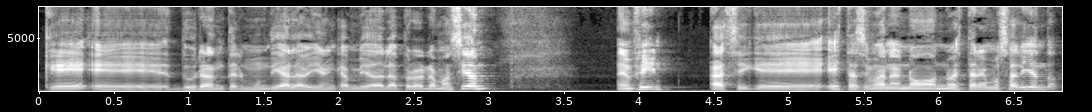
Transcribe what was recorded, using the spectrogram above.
que durante el Mundial habían cambiado la programación. En fin, Así que esta semana no, no estaremos saliendo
